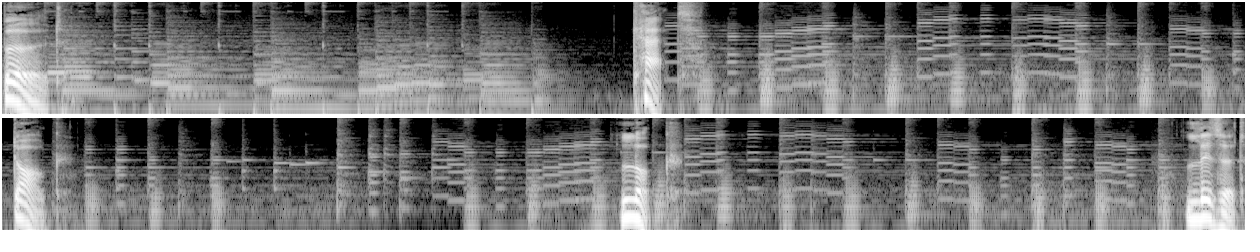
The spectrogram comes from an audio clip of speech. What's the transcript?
Bird. Cat. Dog Look. Lizard.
